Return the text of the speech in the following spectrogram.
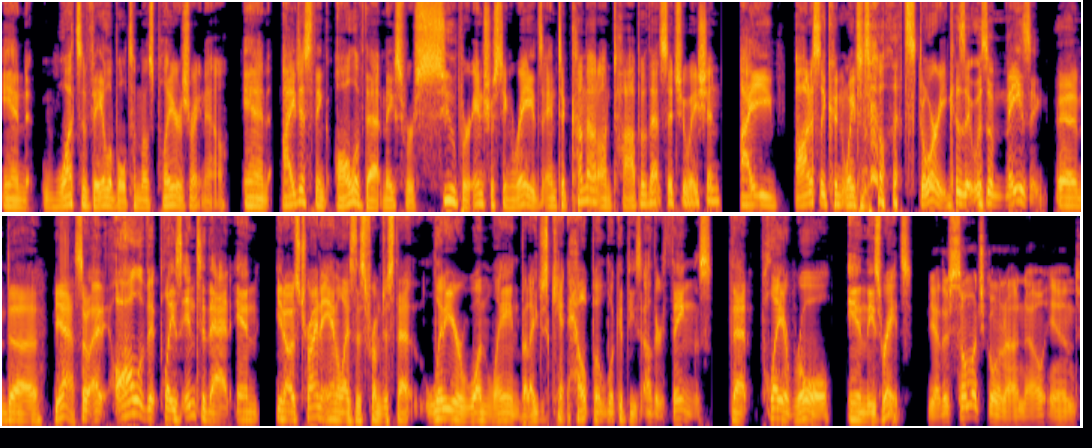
and what's available to most players right now. And I just think all of that makes for super interesting raids. And to come out on top of that situation I honestly couldn't wait to tell that story because it was amazing. And uh, yeah, so I, all of it plays into that. And, you know, I was trying to analyze this from just that linear one lane, but I just can't help but look at these other things that play a role in these raids. Yeah, there's so much going on now. And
